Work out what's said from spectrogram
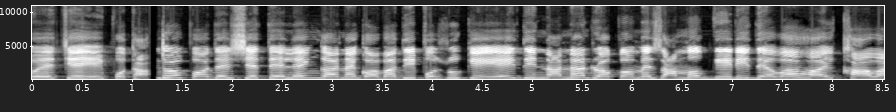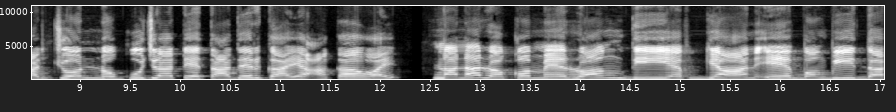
রয়েছে এই প্রথা। অন্ধ্রপ্রদেশে তেলেঙ্গানায় গবাদি পশুকে এই দিন নানান রকমের সামগ্রী দেওয়া হয় খাওয়ার জন্য। গুজরাটে তাদের গায়ে আঁকা হয় নানা রকমের রং দিয়ে জ্ঞান এবং বিদ্যা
